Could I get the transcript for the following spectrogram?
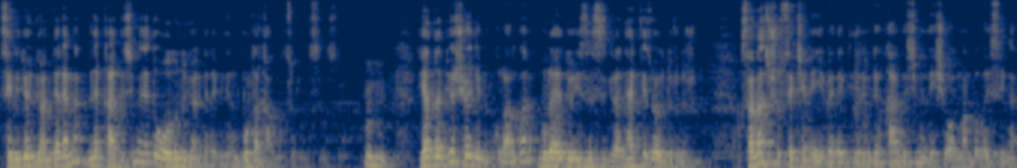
Seni diyor gönderemem ne kardeşimi ne de oğlunu gönderebilirim. Burada kalmak zorundasınız diyor. Hı hı. Ya da diyor şöyle bir kural var. Buraya diyor izinsiz giren herkes öldürülür. Sana şu seçeneği verebilirim diyor kardeşimin eşi olman dolayısıyla.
